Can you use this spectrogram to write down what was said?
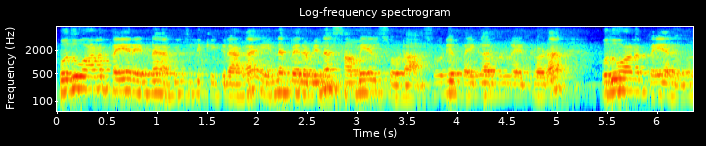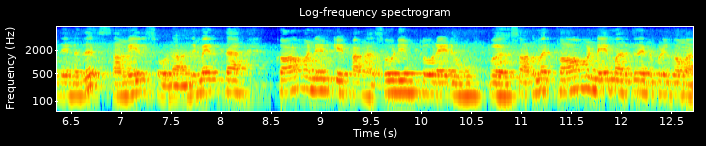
பொதுவான பெயர் என்ன அப்படின்னு சொல்லி கேட்குறாங்க என்ன பெயர் அப்படின்னா? சமையல் சோடா. சோடியம் பைகார்பனேட்டோட பொதுவான பெயர் வந்து என்னது? சமையல் சோடா. அது மாதிரி இந்த காமன் நேம் கேட்பாங்க. சோடியம் குளோரைடு உப்பு. ஸோ அந்த மாதிரி காமன் நேமாக இருக்குது என்ன பண்ணிக்கோங்க?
